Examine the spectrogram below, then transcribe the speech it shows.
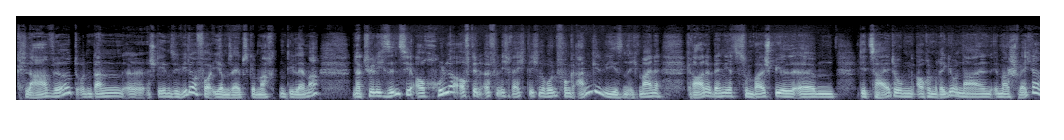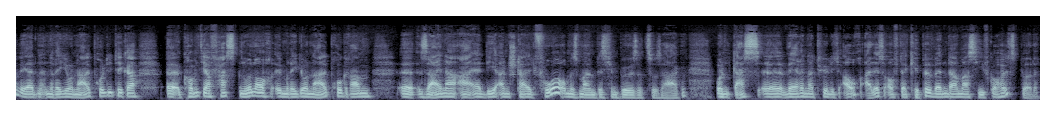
klar wird, und dann äh, stehen sie wieder vor ihrem selbstgemachten Dilemma. Natürlich sind sie auch Hulle auf den öffentlich-rechtlichen Rundfunk angewiesen. Ich meine, gerade wenn jetzt zum Beispiel ähm, die Zeitungen auch im Regionalen immer schwächer werden, ein Regionalpolitiker äh, kommt ja fast nur noch im Regionalprogramm äh, seiner ARD-Anstalt vor, um es mal ein bisschen böse zu sagen. Und das äh, wäre natürlich auch alles auf der Kippe, wenn da massiv geholzt würde.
